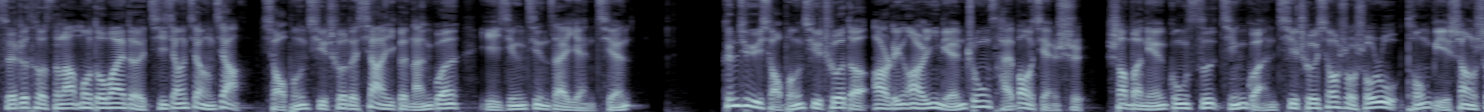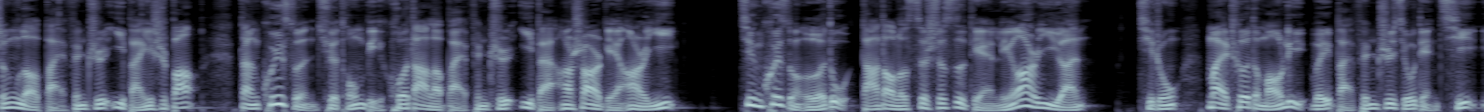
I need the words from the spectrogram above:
随着特斯拉 Model Y 的即将降价，小鹏汽车的下一个难关已经近在眼前。根据小鹏汽车的二零二一年中财报显示，上半年公司尽管汽车销售收入同比上升了百分之一百一十八，但亏损却同比扩大了百分之一百二十二点二一，净亏损额度达到了四十四点零二亿元，其中卖车的毛利为百分之九点七，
